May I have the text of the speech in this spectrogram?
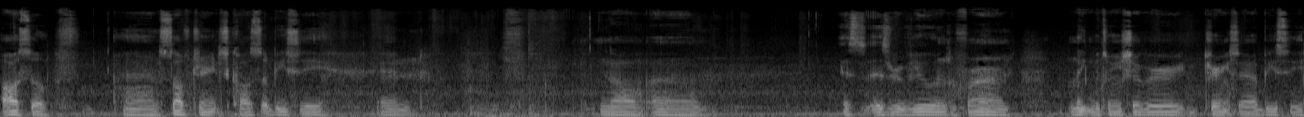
also, um, soft drinks cause obesity, and you know um, it's it's reviewed and confirmed link between sugar drinks and obesity.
